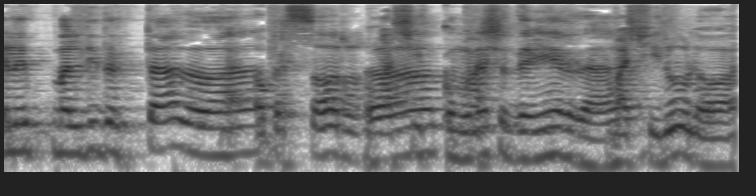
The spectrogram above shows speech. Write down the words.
el maldito Estado, ah. Opresor, Ah, machi- como nachos de mierda. ah. machirulo.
